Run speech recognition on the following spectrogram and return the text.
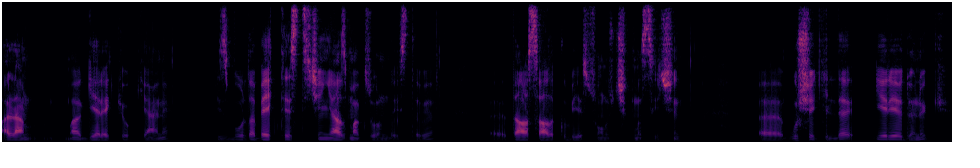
alarma gerek yok yani. Biz burada backtest için yazmak zorundayız tabii. Eee, daha sağlıklı bir sonuç çıkması için. Eee, bu şekilde geriye dönük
